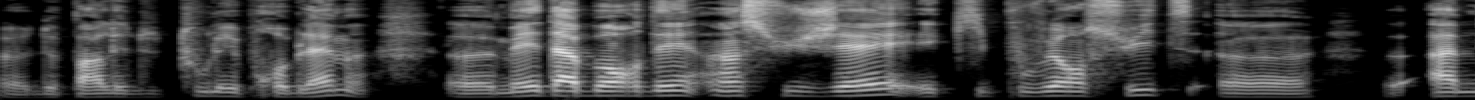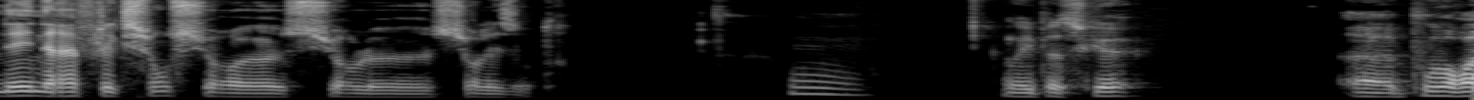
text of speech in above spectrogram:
de parler de tous les problèmes, mais d'aborder un sujet et qui pouvait ensuite amener une réflexion sur sur le sur les autres. Mmh. Oui, parce que pour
